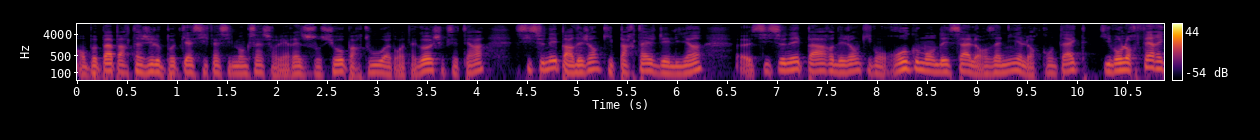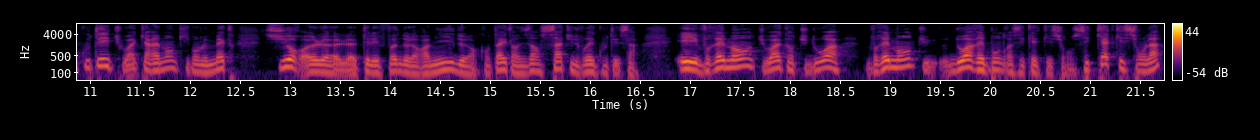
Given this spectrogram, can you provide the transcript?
On peut pas partager le podcast si facilement que ça sur les réseaux sociaux, partout, à droite, à gauche, etc. Si ce n'est par des gens qui partagent des liens, euh, si ce n'est par des gens qui vont recommander ça à leurs amis, à leurs contacts, qui vont leur faire écouter, tu vois, carrément, qui vont le mettre sur euh, le, le téléphone de leur ami, de leur contact en disant ça, tu devrais écouter ça. Et vraiment, tu vois, quand tu dois vraiment, tu dois répondre à ces quatre questions. Ces quatre questions-là,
